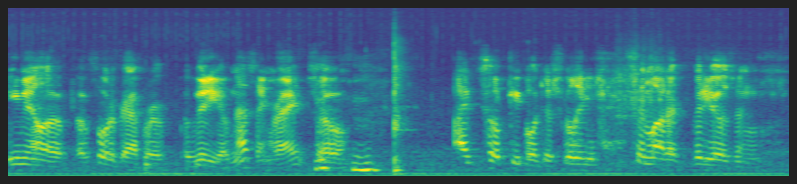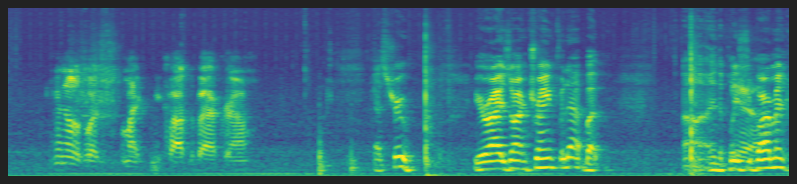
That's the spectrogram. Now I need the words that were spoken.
email a, a photograph or a video? Nothing, right? So Mhm. I tell people just really send a lot of videos, and who knows what might be caught in the background. That's true. Your eyes aren't trained for that, but uh, in the police Yeah. department,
